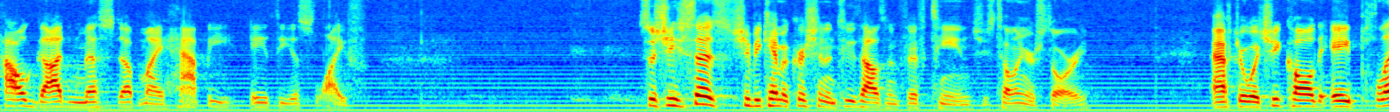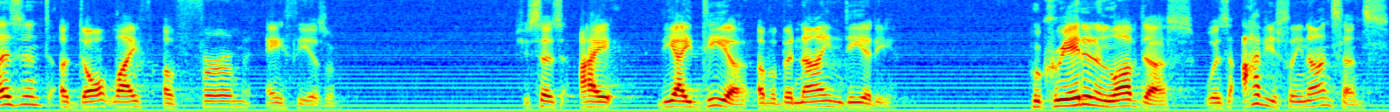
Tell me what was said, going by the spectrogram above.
How God Messed Up My Happy Atheist Life. So she says she became a Christian in 2015. She's telling her story. After what she called a pleasant adult life of firm atheism. She says, I, the idea of a benign deity who created and loved us was obviously nonsense.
